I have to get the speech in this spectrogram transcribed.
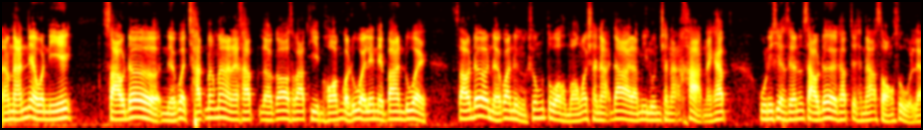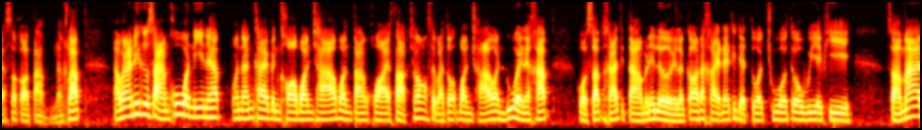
ดังนั้นเนี่ยวันนี้ซาวเดอร์เหนือกว่าชัดมากๆนะครับ แล้วก็สภาพทีมพร้อมกว่าด้วยเล่นในบ้านด้วยซาวเดอร์เหนือกว่า 1 ช่วงตัวผมมองว่าชนะได้แล้วมีลุ้นชนะขาดนะครับอูนิเชียนเซนซาวเดอร์ครับจะชนะ 2-0 และสกอร์ต่ำนะครับ เอาวันนั้นนี่คือ 3 คู่วันนี้นะครับวันนั้นใครเป็นคอบอลเช้าบอลตามควายฝากช่องเซบาโตะบอลเช้ากันด้วยนะครับกด Subscribe ติดตามไปได้เลย แล้วก็ถ้าใครได้ที่เด็ดตัวชัวร์ตัว VIP สามารถ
